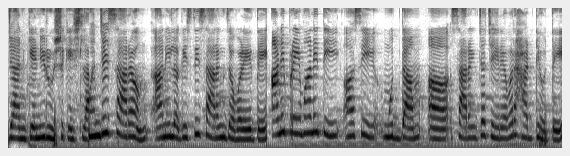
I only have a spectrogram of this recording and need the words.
जानकी आणि ऋषिकेशला. म्हणजे सारंग आणि लगेच ती सारंग जवळ येते आणि प्रेमाने ती अशी मुद्दाम सारंगच्या चेहऱ्यावर हात ठेवते.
